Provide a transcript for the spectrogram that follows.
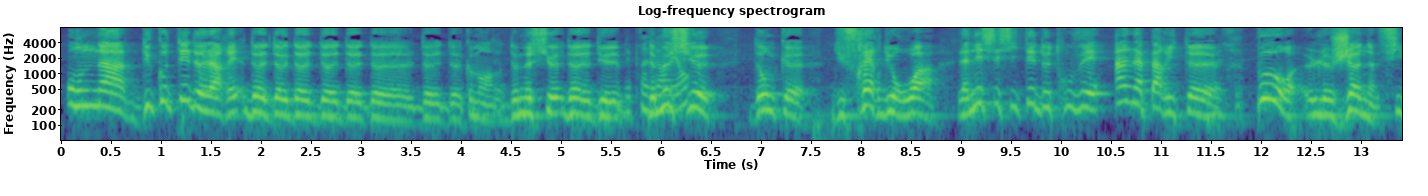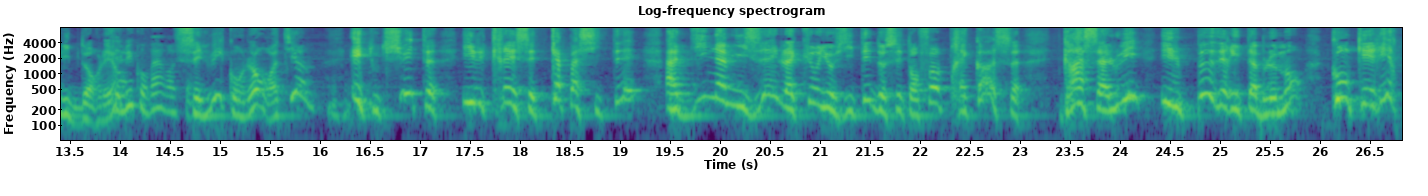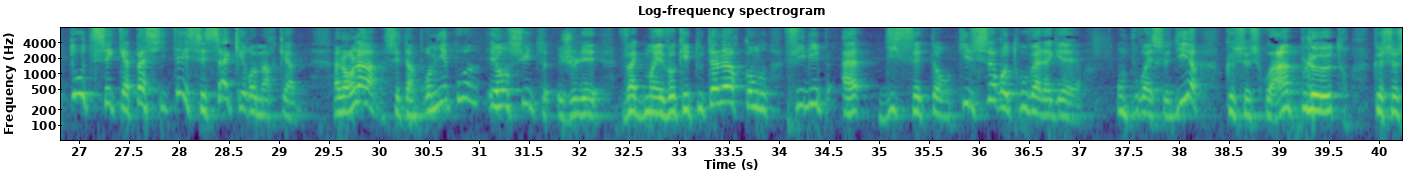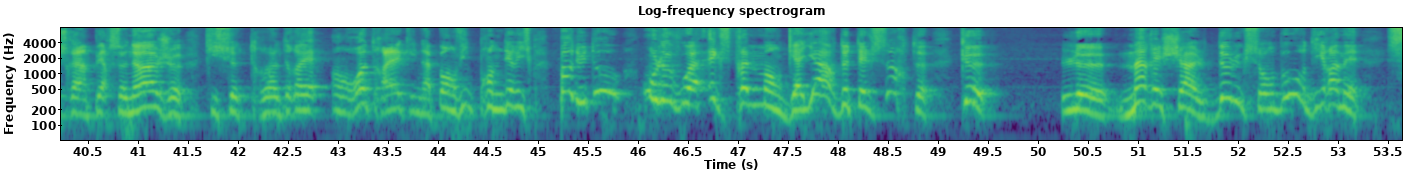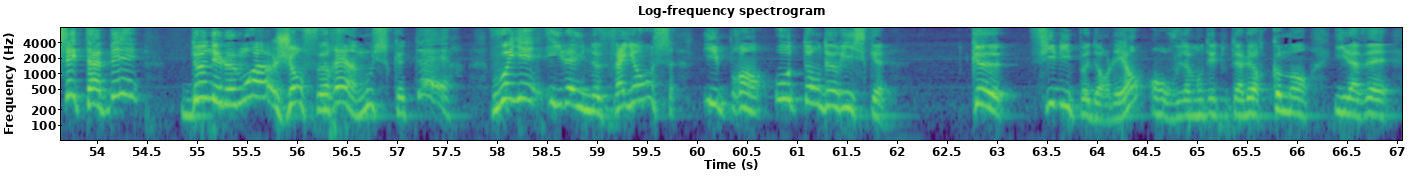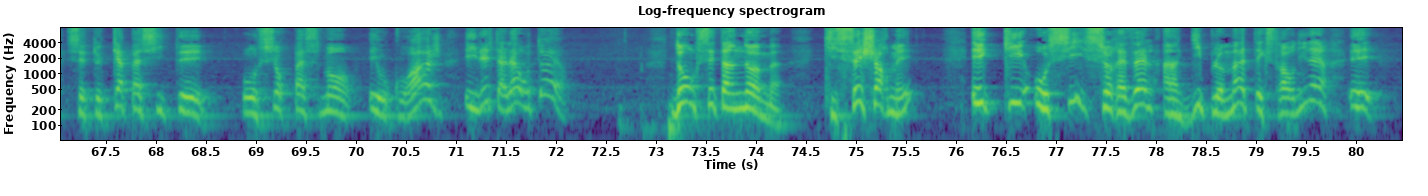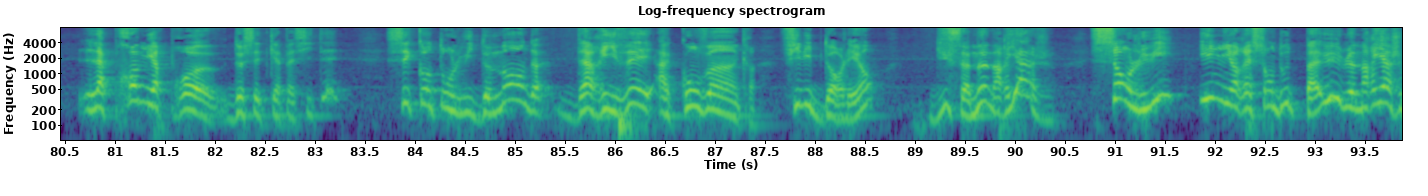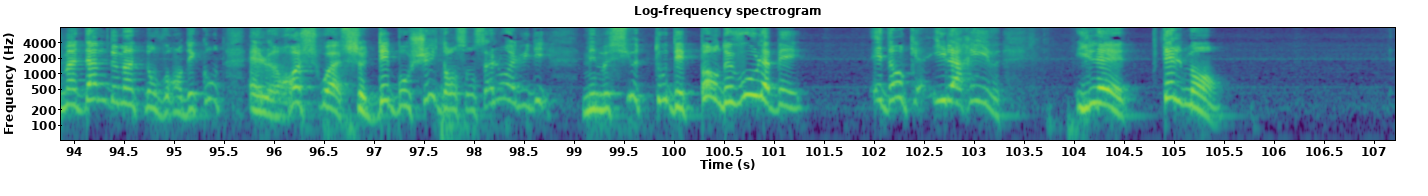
on a du côté de la ré- de de de de de, de- de- de- comment de monsieur de du- monsieur donc euh, du frère du roi la nécessité de trouver un appariteur Monsieur. pour le jeune Philippe d'Orléans C'est lui qu'on va retenir. c'est lui qu'on le retient. Et tout de suite, il crée cette capacité à dynamiser la curiosité de cet enfant précoce. Grâce à lui, il peut véritablement conquérir toutes ses capacités. C'est ça qui est remarquable. Alors là, c'est un premier point. Et ensuite, je l'ai vaguement évoqué tout à l'heure, quand Philippe a 17 ans, qu'il se retrouve à la guerre, on pourrait se dire que ce soit un pleutre, que ce serait un personnage qui se tiendrait en retrait, qui n'a pas envie de prendre des risques. Pas du tout. On le voit extrêmement gaillard, de telle sorte que le maréchal de Luxembourg dira Mais cet abbé, donnez-le-moi, j'en ferai un mousquetaire. Vous voyez, il a une vaillance, il prend autant de risques que Philippe d'Orléans. On vous a montré tout à l'heure comment il avait cette capacité au surpassement et au courage, et il est à la hauteur. Donc c'est un homme qui sait charmer et qui aussi se révèle un diplomate extraordinaire. Et la première preuve de cette capacité, c'est quand on lui demande d'arriver à convaincre Philippe d'Orléans du fameux mariage. Sans lui, il n'y aurait sans doute pas eu le mariage. Madame de Maintenon, vous vous rendez compte, elle reçoit ce débauché dans son salon, elle lui dit Mais monsieur, tout dépend de vous, l'abbé. Et donc, il arrive, il est tellement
